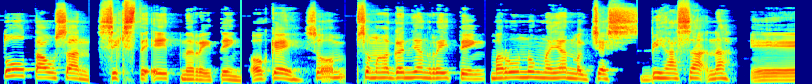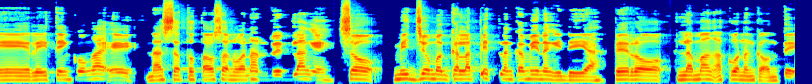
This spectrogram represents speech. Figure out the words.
2,068 na rating. Okay, so sa mga ganyang rating, marunong na yan mag-chess. Bihasa na. Eh, rating ko nga eh, nasa 2,100 lang eh. So, medyo magkalapit lang kami ng ideya. Pero, lamang ako ng kaunti.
